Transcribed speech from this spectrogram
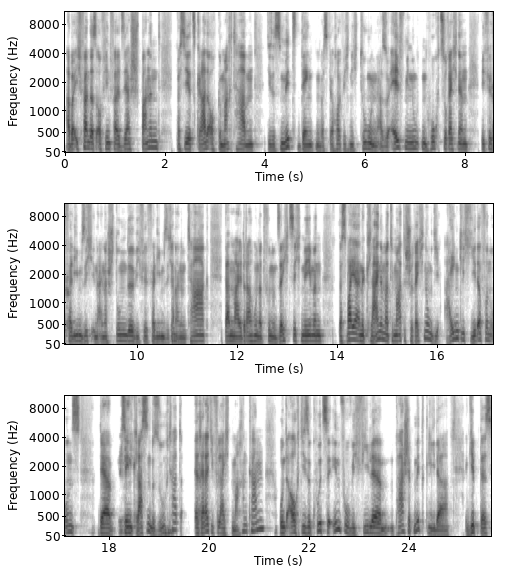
Aber ich fand das auf jeden Fall sehr spannend, was Sie jetzt gerade auch gemacht haben, dieses Mitdenken, was wir häufig nicht tun. Also elf Minuten hochzurechnen, wie viel verlieben sich in einer Stunde, wie viel verlieben sich an einem Tag, dann mal 365 nehmen. Das war ja eine kleine mathematische Rechnung, die eigentlich jeder von uns, der zehn Klassen besucht hat, relativ leicht machen kann. Und auch diese kurze Info, wie viele Parship-Mitglieder gibt es,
